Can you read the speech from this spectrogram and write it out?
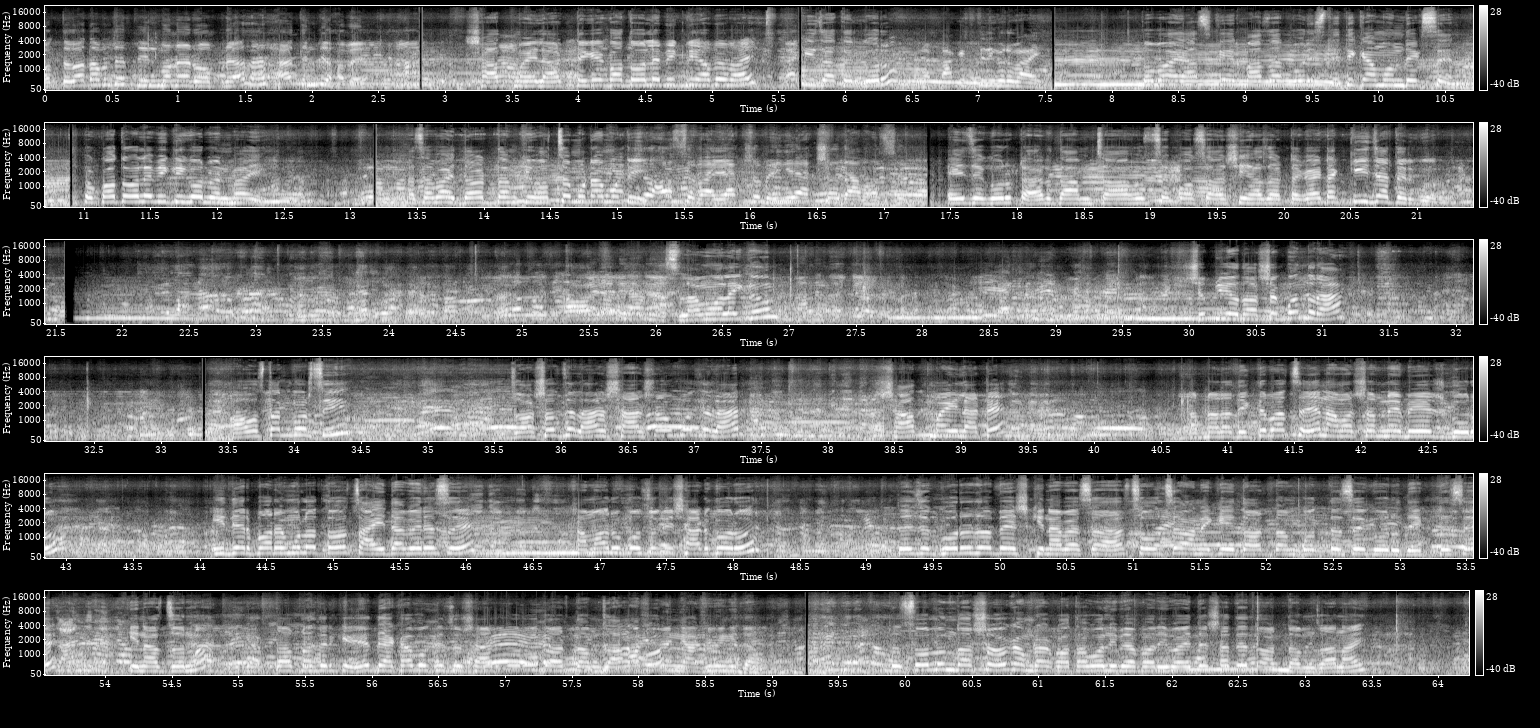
সত্য কথা বলতে তিন মনের ওপরে আছে সাড়ে তিনটে হবে। সাত মাইল আট থেকে কত হলে বিক্রি হবে ভাই? কি জাতের গরু? পাকিস্তানি করে ভাই। তো ভাই আজকের বাজার পরিস্থিতি কেমন দেখছেন? তো কত হলে বিক্রি করবেন ভাই? আচ্ছা ভাই দর দাম কি হচ্ছে মোটামুটি? হচ্ছে ভাই একশো ভেঙে একশো দাম হচ্ছে। এই যে গরুটার দাম চাওয়া হচ্ছে পঁচাশি হাজার টাকা। এটা কি জাতের গরু? আসসালামু আলাইকুম। সুপ্রিয় দর্শক বন্ধুরা, অবস্থান করছি যশোর জেলার সারসা উপজেলার সাত মাইল আটে আপনারা দেখতে পাচ্ছেন আমার সামনে বেশ গরু। ঈদের পরে মূলত চাহিদা বেড়েছে। খামার উপযোগী ষাট গরুর। তো এই যে গরুরও বেশ কিনা বেচা চলছে, অনেকেই দরদাম করতেছে, গরু দেখতেছে কেনার জন্য। তো আপনাদেরকে দেখাবো কিছু ষাট গরু দরদাম জানাব। তো চলুন দর্শক, আমরা কথা বলি ব্যাপারী ভাইদের সাথে, দরদাম জানাই।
